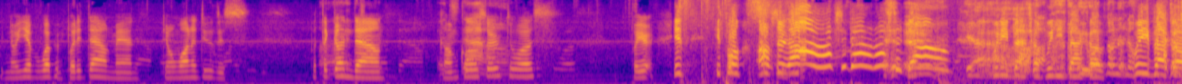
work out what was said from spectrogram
We know you have a weapon. Put it down, man. Don't want to do this. Put the gun right. down. Come closer down. to us. Put your. He's he's pulling. Officer, ah, officer down, officer down. Yeah. We need backup. We need backup. No, no, no. We need backup.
